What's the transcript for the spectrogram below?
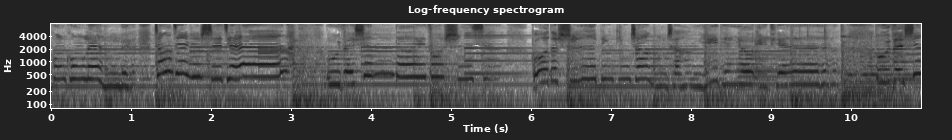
轰轰烈烈，仗剑人世间。不在现代做神仙，过的是平平常常，一天又一天。不在现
